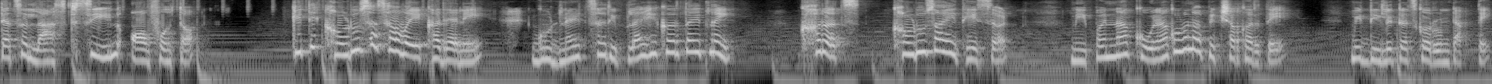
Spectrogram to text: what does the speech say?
त्याचं लास्ट सीन ऑफ होतं. किती खडूस असावं एखाद्याने. गुड नाईटचा रिप्लायही करता येत नाही. खरंच खडूस आहेत हे सण. मी पण ना कोणाकडून अपेक्षा करते? मी डिलीटच करून टाकते.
